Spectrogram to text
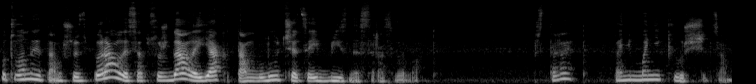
От вони там щось збирались, обсуждали, як там лучше цей бізнес розвивати. Представляєте? Манікюрщицям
